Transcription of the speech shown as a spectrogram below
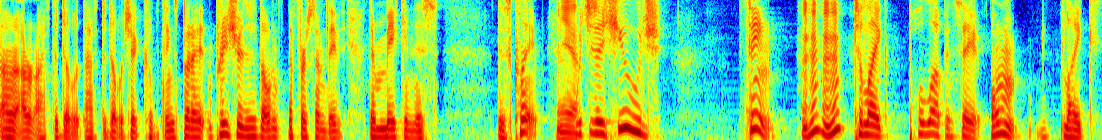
I don't, I don't have to double I have to double check a couple things, but I'm pretty sure this is the, only- the first time they've they're making this this claim, Yeah. which is a huge thing mm-hmm, mm-hmm. to like pull up and say, oh, like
